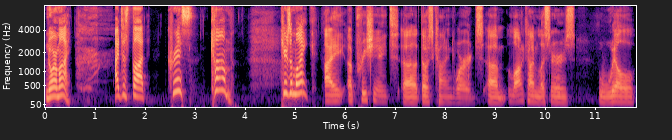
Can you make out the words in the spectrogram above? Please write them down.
nor am I. I just thought, Chris, come. Here's a mic. I appreciate uh, those kind words. Um, longtime listeners will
